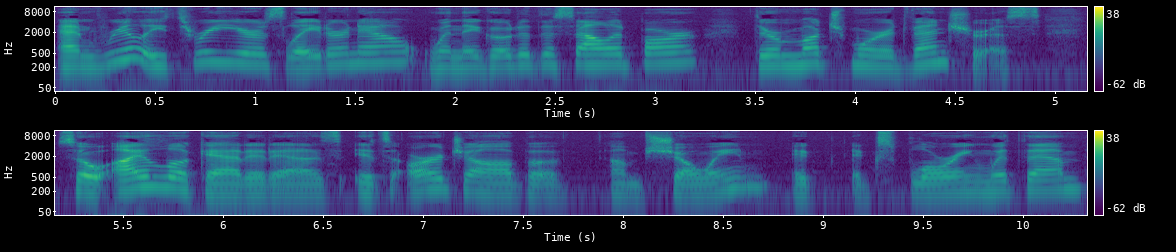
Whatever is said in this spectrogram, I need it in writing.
And really, three years later now, when they go to the salad bar, they're much more adventurous. So I look at it as it's our job of um, showing, e- exploring with them,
